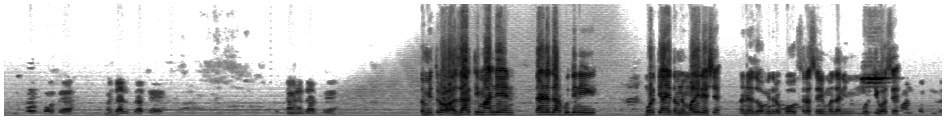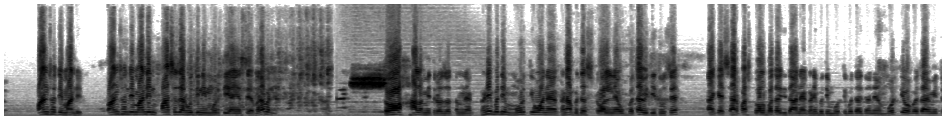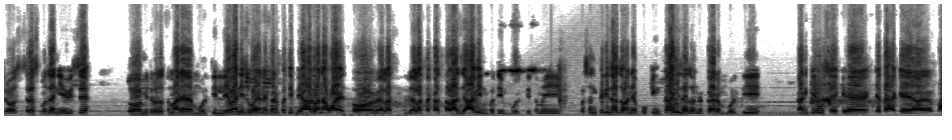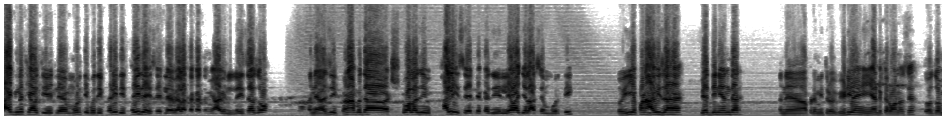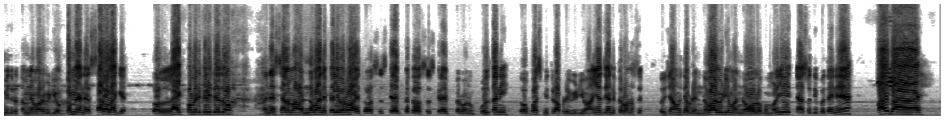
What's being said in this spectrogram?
હજાર રૂપિયા છે ત્રણ હજાર છે. તો મિત્રો હજારથી માંડીને ત્રણ હજાર સુધીની મૂર્તિ અહીં તમને મળી રહેશે. અને જો મિત્રો બહુ સરસ એવી મજાની મૂર્તિઓ છે. પાંચસો થી માંડી. પાંચસો થી માંડીને પાંચ હજાર સુધીની મૂર્તિ અહીંયા છે બરાબર ને? તો હાલો મિત્રો જો તમને ઘણી બધી મૂર્તિઓ અને ઘણા બધા સ્ટોલ ને એવું બતાવી દીધું છે. કારણ કે ચાર પાંચ સ્ટોલ બતાવી દીધા અને ઘણી બધી મૂર્તિ બતાવી દીધી. અને મૂર્તિઓ બતાવી મિત્રો સરસ મજાની એવી છે. તો મિત્રો, જો તમારે મૂર્તિ લેવાની જ હોય અને ગણપતિ બેહાડવાના હોય, તો વહેલા વહેલા તકા તળાજે આવીને બધી મૂર્તિ તમે પસંદ કરી જાજો અને બુકિંગ કરાવી જાજો. નકર મૂર્તિ, કારણ કે એવું છે કે કહેતા કે ભાગ નથી આવતી એટલે મૂર્તિ બધી ખરીદી થઈ જાય છે એટલે વહેલા તકા તમે આવીને લઈ જાજો. અને હજી ઘણા બધા સ્ટોલ હજી ખાલી છે એટલે કે હજી લેવા ગયેલા છે મૂર્તિ. તો એ પણ આવી જાય બે દિનની અંદર. અને આપણે મિત્રો, વીડિયો અહીં એન્ડ કરવાનો છે. તો જો મિત્રો, તમને મારો વીડિયો ગમે અને સારો લાગે તો લાઈક કોમેન્ટ કરી દેજો. અને ચેનલમાં નવા ને પહેલી વાર હોય તો સબસ્ક્રાઇબ કરતો સબસ્ક્રાઇબ કરવાનું ભૂલતા નહીં. તો બસ મિત્રો, આપણે વીડિયો અહીંયા જ એન્ડ કરવાનો છે. તો જ્યાં સુધી આપણે નવા વિડીયોમાં નવા લોકો મળીએ, ત્યાં સુધી બધાને બાય બાય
